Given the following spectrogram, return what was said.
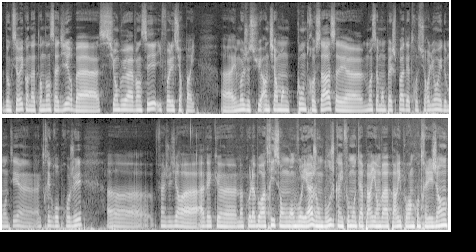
Donc c'est vrai qu'on a tendance à dire, bah, si on veut avancer, il faut aller sur Paris. Euh, et moi, je suis entièrement contre ça. euh, moi, ça m'empêche pas d'être sur Lyon et de monter un très gros projet. Euh, Enfin, je veux dire, euh, avec euh, ma collaboratrice, on, on voyage, on bouge. Quand il faut monter à Paris, on va à Paris pour rencontrer les gens.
